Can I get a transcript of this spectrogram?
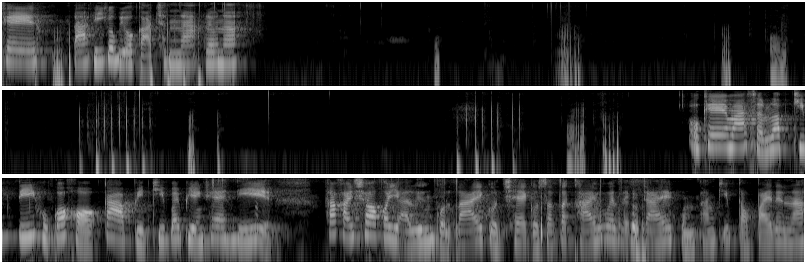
เค ตาทีก็มีโอกาสชนะแล้วนะ โอเคมาสำหรับคลิปนี้ผมก็ขอกราปิดคลิปไว้เพียงแค่นี้ ถ้าใครชอบก็อย่าลืมกดไลค์ กดแชร์ กดซับสไคร b e เพื่อเป็นแรงใจให้ผมทำคลิปต่อไปด้วยนะ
